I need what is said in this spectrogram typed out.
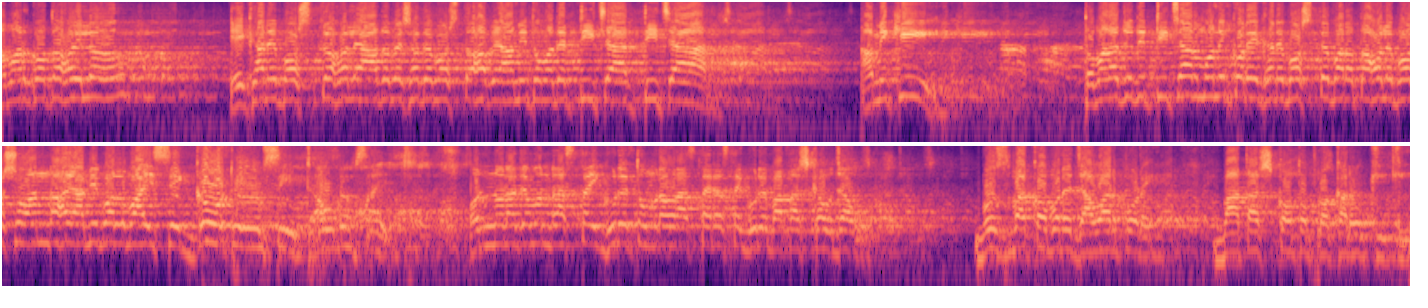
আমার কথা হইল এখানে বসতে হলে আদবের সাথে বসতে হবে। আমি তোমাদের টিচার টিচার আমি কি? তোমরা যদি টিচার মনে করে এখানে বসতে পারো, তাহলে বসো। আন্দা হয় আমি বলব I say go to your seat out of sight অন্যরা যেমন রাস্তায় ঘুরে, তোমরাও রাস্তায় রাস্তায় ঘুরে বাতাস খাও, যাও। বসবা কবরে যাওয়ার পরে, বাতাস কত প্রকার ও কি কি।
